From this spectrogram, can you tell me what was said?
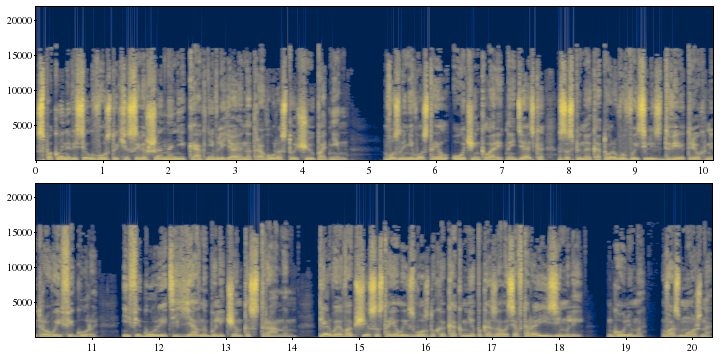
спокойно висел в воздухе, совершенно никак не влияя на траву, растущую под ним. Возле него стоял очень колоритный дядька, за спиной которого высились две трехметровые фигуры. И фигуры эти явно были чем-то странным. Первая вообще состояла из воздуха, как мне показалось, а вторая из земли. Големы? Возможно.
